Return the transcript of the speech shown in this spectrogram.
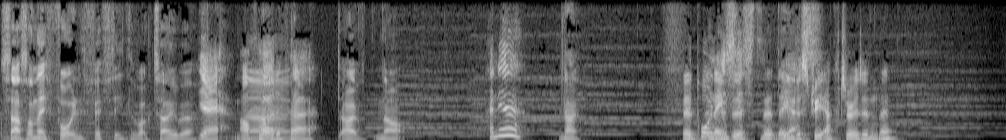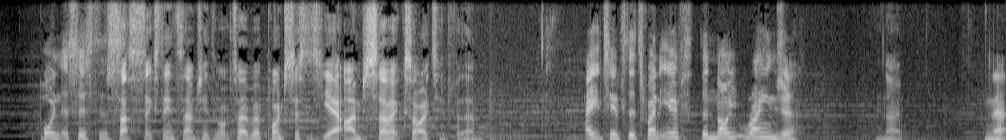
So that's on the 14th, 15th of October. Yeah, I've heard of No. her. I've not. And yeah, No. They, they Point named, the, assist- they named the Yes. street after her, didn't they? Point Sisters. So that's 16th, 17th of October. Point assistance. Yeah, I'm so excited for them. 18th to the 20th, The Night Ranger. No. Nah.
